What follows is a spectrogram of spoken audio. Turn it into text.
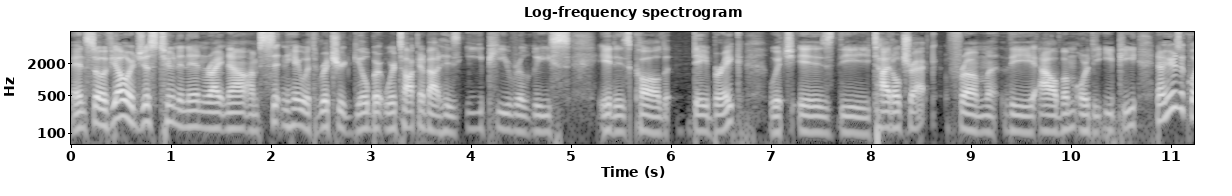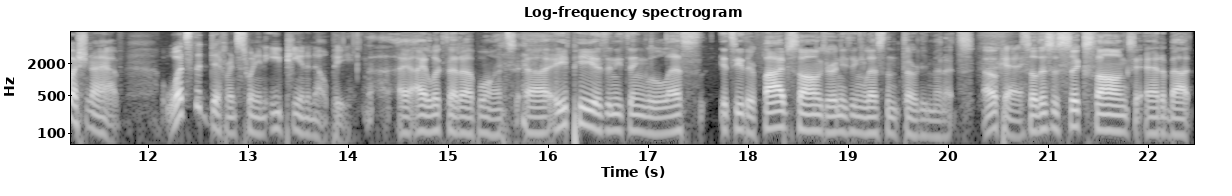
And so if y'all are just tuning in right now, I'm sitting here with Richard Gilbert. We're talking about his EP release. It is called Daybreak, which is the title track from the album or the EP. Now here's a question I have. What's the difference between an EP and an LP? I, I looked that up once. Uh, AP is anything less. It's either five songs or anything less than thirty minutes. Okay. So this is six songs at about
